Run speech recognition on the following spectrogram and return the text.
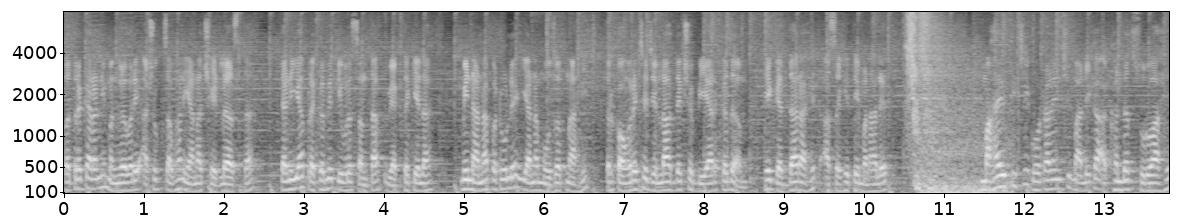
पत्रकारांनी मंगळवारी अशोक चव्हाण यांना छेडलं असता त्यांनी या प्रकरणी तीव्र संताप व्यक्त केला. मी नाना पटोले यांना मोजत नाही तर काँग्रेसचे जिल्हाध्यक्ष बी आर कदम हे गद्दार आहेत असंही ते म्हणाले महायुतीची घोटाळ्यांची मालिका अखंडच सुरू आहे.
